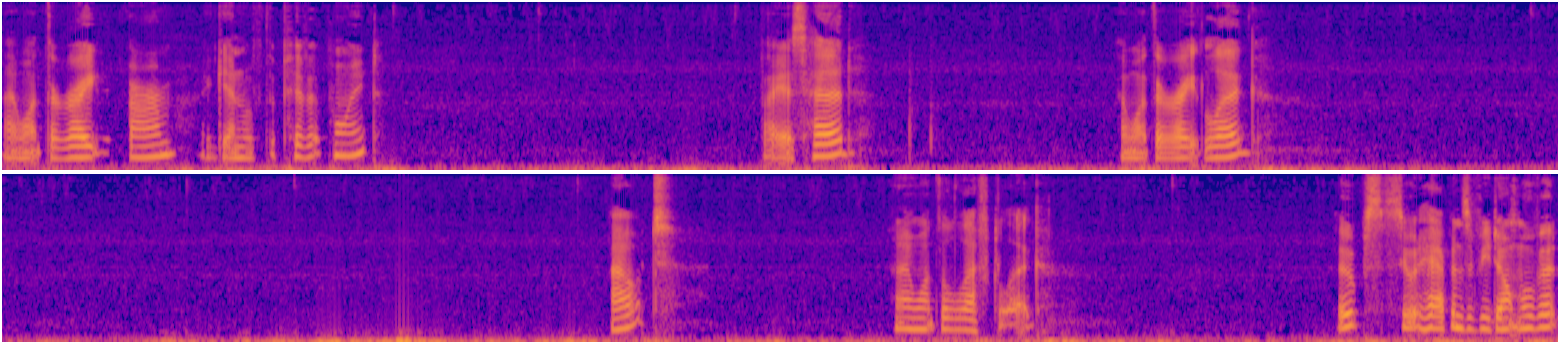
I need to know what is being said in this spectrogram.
I want the right arm, again with the pivot point, by his head. I want the right leg. Out. And I want the left leg. Oops, see what happens if you don't move it?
